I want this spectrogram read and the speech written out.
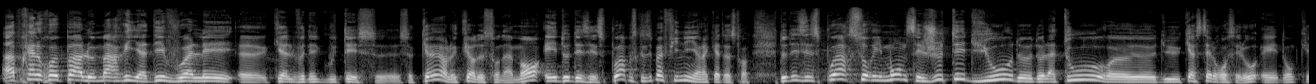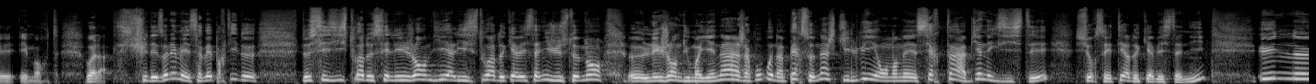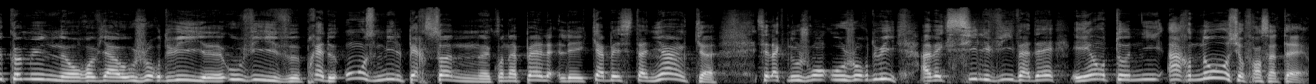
Après le repas, le mari a dévoilé euh, qu'elle venait de goûter ce, ce cœur, le cœur de son amant, et de désespoir, parce que c'est pas fini hein, la catastrophe. De désespoir, Sorimonde s'est jetée du haut de, de la tour euh, du Castel Rossello et donc est, est, morte. Voilà. Je suis désolé, mais ça fait partie de, de ces histoires, de ces légendes liées à l'histoire de Cavestani, justement, euh, légende du Moyen Âge, à propos d'un personnage qui, lui, on en est certain, a bien existé sur ces terres de Cavestani. Une commune, on revient aujourd'hui, euh, où vivent près de 11 000 personnes qu'on appelle les Cabestanienques. C'est là que nous jouons aujourd'hui avec Sylvie Vadet et Anthony Arnaud sur France Inter.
